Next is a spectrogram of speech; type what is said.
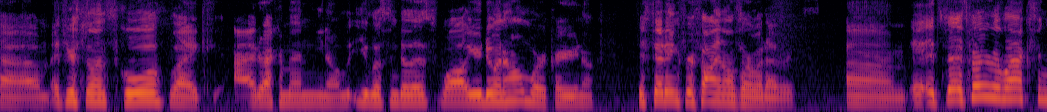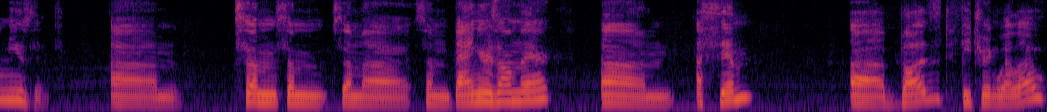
um, if you're still in school, like I'd recommend you know you listen to this while you're doing homework or you know you're studying for finals or whatever. Um, it, it's it's very relaxing music. Um, some some some uh, some bangers on there. Um, a sim uh, Buzzed featuring Willow.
